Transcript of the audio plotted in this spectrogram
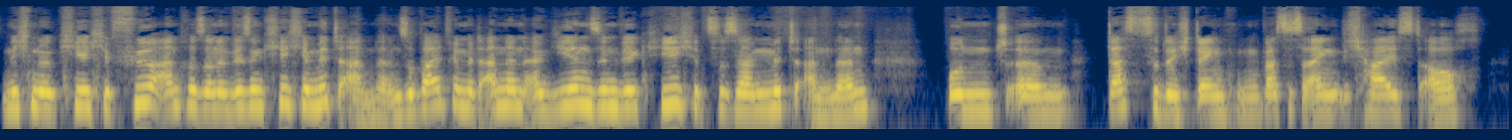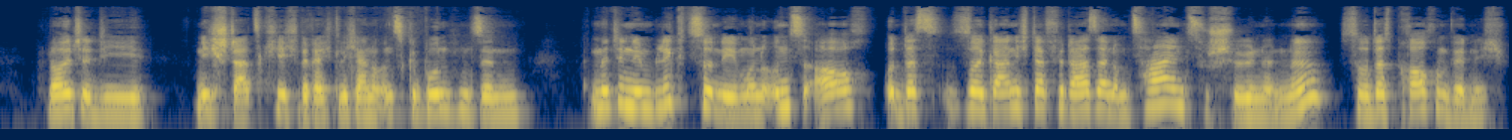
nicht nur Kirche für andere, sondern wir sind Kirche mit anderen. Sobald wir mit anderen agieren, sind wir Kirche zusammen mit anderen. Und ähm, das zu durchdenken, was es eigentlich heißt, auch Leute, die nicht staatskirchenrechtlich an uns gebunden sind, mit in den Blick zu nehmen und uns auch, und das soll gar nicht dafür da sein, um Zahlen zu schönen, ne? So, das brauchen wir nicht.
